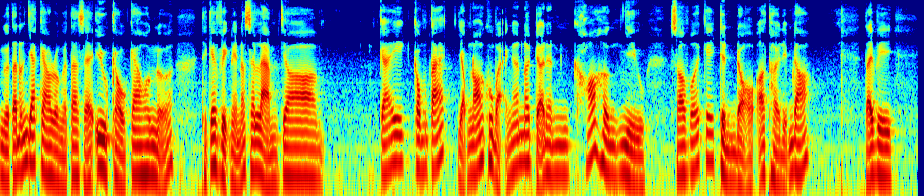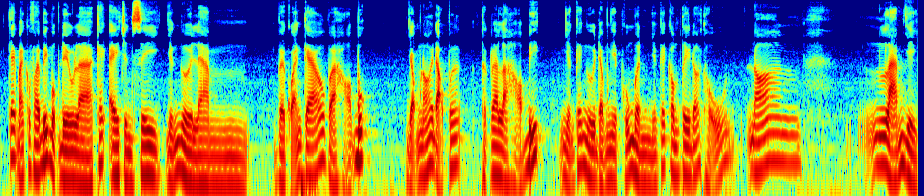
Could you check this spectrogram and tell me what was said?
người ta đánh giá cao rồi người ta sẽ yêu cầu cao hơn nữa thì cái việc này nó sẽ làm cho cái công tác giọng nói của bạn á, nó trở nên khó hơn nhiều so với cái trình độ ở thời điểm đó. Tại vì các bạn cũng phải biết một điều là các agency những người làm về quảng cáo và họ book giọng nói đọc á thật ra là họ biết những cái người đồng nghiệp của mình những cái công ty đối thủ nó làm gì.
